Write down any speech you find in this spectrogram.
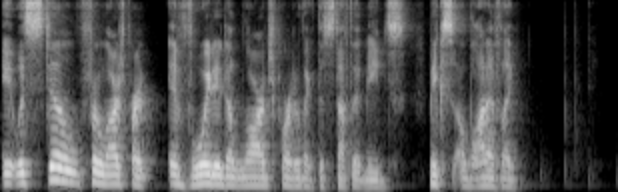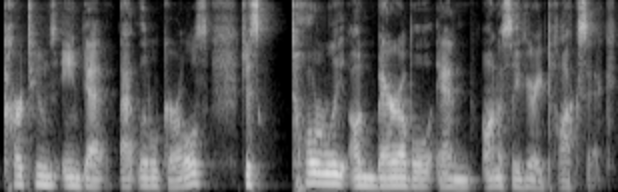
it was still for the large part avoided a large part of like the stuff that makes makes a lot of like cartoons aimed at at little girls just totally unbearable and honestly very toxic.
